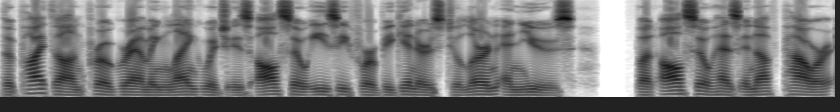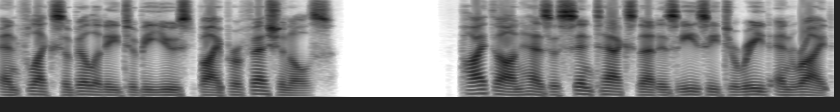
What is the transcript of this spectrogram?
The Python programming language is also easy for beginners to learn and use, but also has enough power and flexibility to be used by professionals. Python has a syntax that is easy to read and write,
